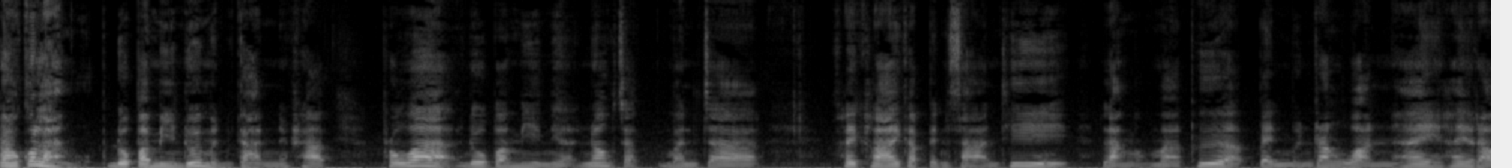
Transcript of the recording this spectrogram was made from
เราก็หลั่งโดปามีนด้วยเหมือนกันนะครับ เพราะว่าโดปามีนเนี่ยนอกจากมันจะคล้ายๆกับเป็นสารที่หลั่งออกมาเพื่อเป็นเหมือนรางวัลให้ให้เรา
